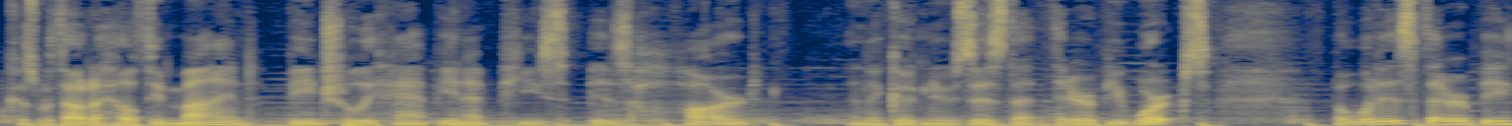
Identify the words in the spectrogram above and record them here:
because without a healthy mind, being truly happy and at peace is hard. And the good news is that therapy works. But what is therapy?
